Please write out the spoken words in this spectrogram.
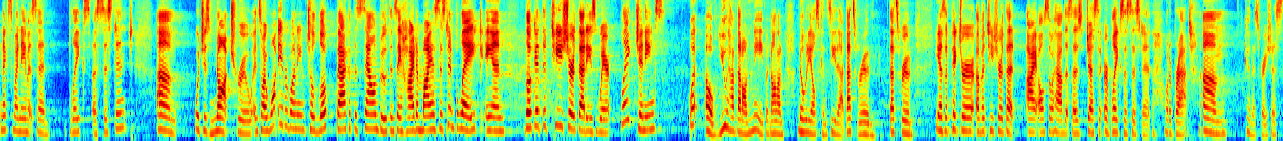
next to my name, it said Blake's assistant. Um, which is not true. And so I want everybody to look back at the sound booth and say hi to my assistant Blake and look at the t-shirt that he's wearing. Blake Jennings, what? Oh, you have that on me, but not on, nobody else can see that. That's rude. That's rude. He has a picture of a t-shirt that I also have that says Jess or Blake's assistant. What a brat. Um, goodness gracious.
